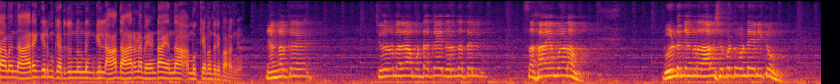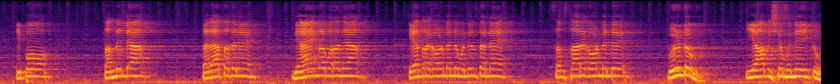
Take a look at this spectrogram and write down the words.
തടസ്സപ്പെടുത്താമെന്ന് ആരെങ്കിലും കരുതുന്നുണ്ടെങ്കിൽ ആ ധാരണ വേണ്ട എന്ന് മുഖ്യമന്ത്രി പറഞ്ഞു. ഞങ്ങൾക്ക് ചൂരൽമല മുണ്ടക്കൈ ദുരന്തത്തിൽ സഹായം വേണം. വീണ്ടും ഞങ്ങളത് ആവശ്യപ്പെട്ടുകൊണ്ടേയിരിക്കും. ഇപ്പോ തന്നില്ല തരാത്തതിന് ന്യായങ്ങൾ പറഞ്ഞ കേന്ദ്ര ഗവൺമെന്റ് മുന്നിൽ തന്നെ സംസ്ഥാന ഗവൺമെന്റ് വീണ്ടും ഈ ആവശ്യം ഉന്നയിക്കും.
